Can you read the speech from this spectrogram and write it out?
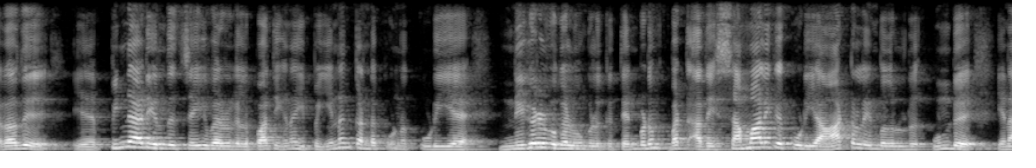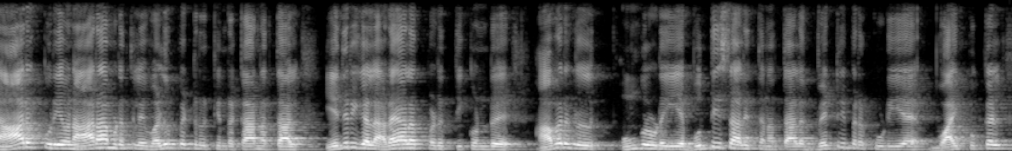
அதாவது பின்னாடி இருந்து செய்பவர்கள் பார்த்தீங்கன்னா இப்போ இனம் கண்ட கொள்ளக்கூடிய நிகழ்வுகள் உங்களுக்கு தென்படும். பட் அதை சமாளிக்கக்கூடிய ஆற்றல் என்பது உண்டு- உண்டு. என ஆறுக்குரியவன் ஆறாம் இடத்திலே வலுப்பெற்றிருக்கின்ற காரணத்தால் எதிரிகள் அடையாளப்படுத்தி கொண்டு அவர்கள் உங்களுடைய புத்திசாலித்தனத்தால் வெற்றி பெறக்கூடிய வாய்ப்புகள்.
